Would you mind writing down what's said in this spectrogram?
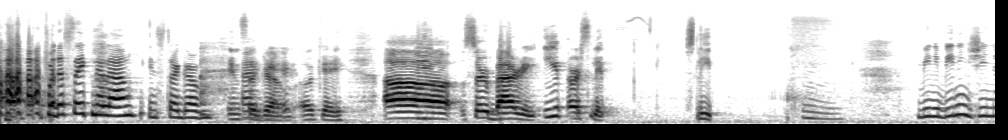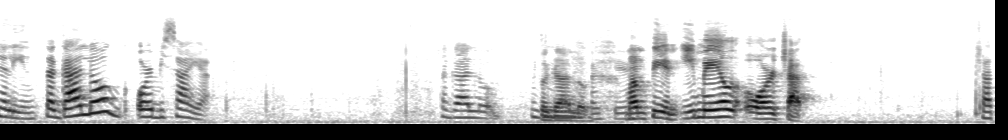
for the sake na lang, Instagram. Instagram. Okay. Uh, Sir Barry, eat or sleep? Sleep. Binibining Ginalyn, Tagalog or Bisaya? Tagalog. Tagalog. Okay. Ma'am Tin, email or chat? Chat.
